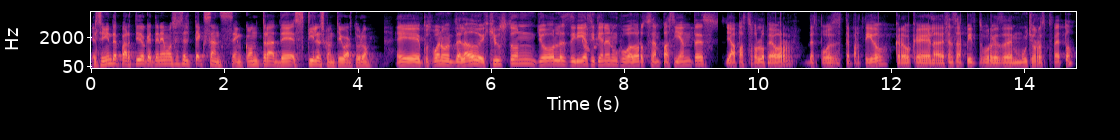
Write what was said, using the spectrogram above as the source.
El siguiente partido que tenemos es el Texans en contra de Steelers contigo, Arturo. Eh, pues bueno, del lado de Houston, yo les diría si tienen un jugador, sean pacientes. Ya pasó lo peor después de este partido. Creo que la defensa de Pittsburgh es de mucho respeto.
